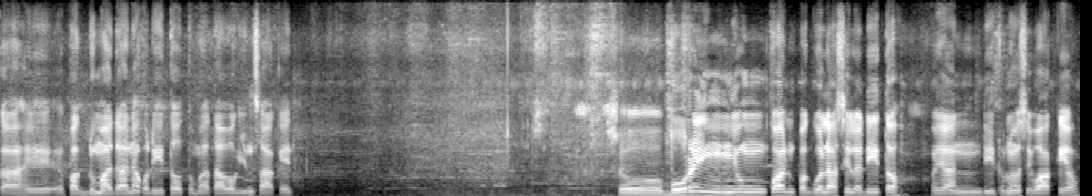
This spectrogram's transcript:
Kahit pag dumadaan ako dito, tumatawag yun sa akin. So, boring yung kwan pag wala sila dito. Ayan, dito na si Waki, oh.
